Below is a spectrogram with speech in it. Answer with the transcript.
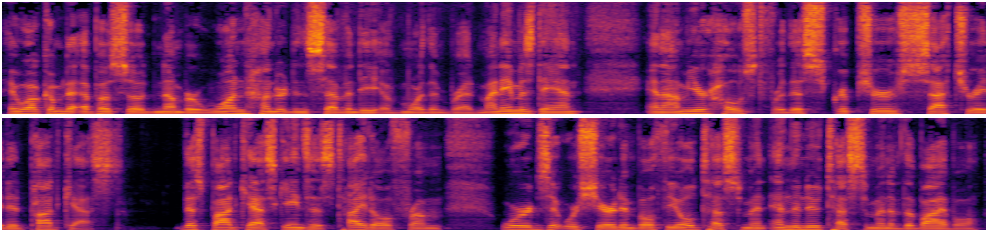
Hey, welcome to episode number 170 of More Than Bread. My name is Dan, and I'm your host for this scripture saturated podcast. This podcast gains its title from words that were shared in both the Old Testament and the New Testament of the Bible.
